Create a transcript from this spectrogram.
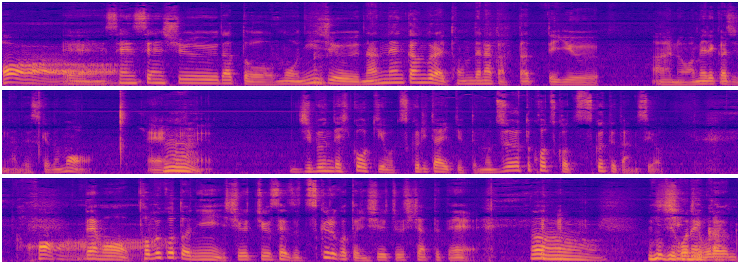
はあ。えー、先々週だともう二十何年間ぐらい飛んでなかったっていうあのアメリカ人なんですけども、えー、うん、自分で飛行機を作りたいって言ってもうずっとコツコツ作ってたんですよ。でも飛ぶことに集中せず作ることに集中しちゃってて、うん、25年間。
